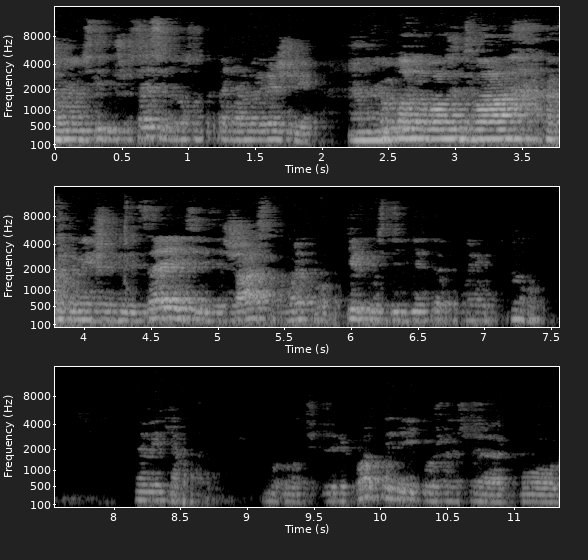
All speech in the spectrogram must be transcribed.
ми на слідчу сесію відносно питання мережі. Ми планували два академічних ліцеї, ці ці час, ми по кількості дітей ми ну, не витягнули. Було чотири профілі, і кожен ще по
